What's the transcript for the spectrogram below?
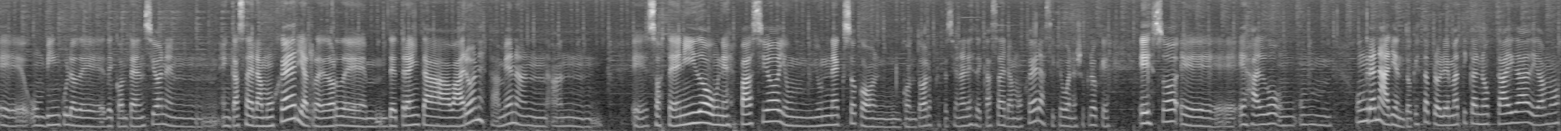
eh, un vínculo de, contención en, Casa de la Mujer y alrededor de, 30 varones también han, eh, sostenido un espacio y un, nexo con, todos los profesionales de Casa de la Mujer. Así que bueno, yo creo que eso es algo, un un gran aliento, que esta problemática no caiga, digamos,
